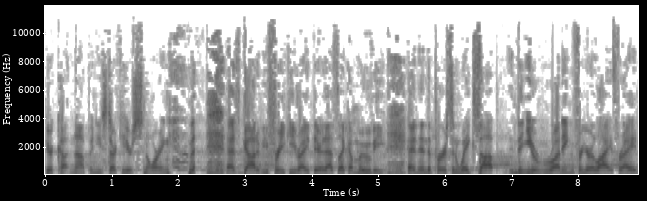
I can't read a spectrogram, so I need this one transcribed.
you're cutting up, and you start to hear snoring? That's got to be freaky right there. That's like a movie. And then the person wakes up, and then you're running for your life, right?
